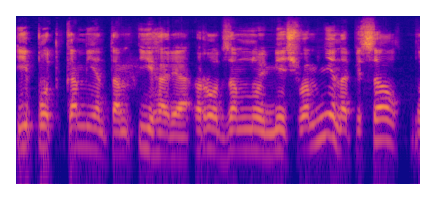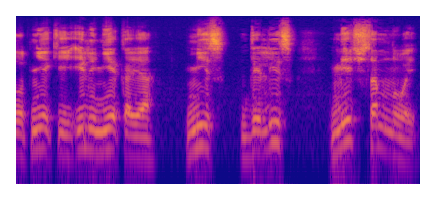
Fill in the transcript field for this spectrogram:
и под комментом Игоря «Род за мной, меч во мне» написал вот некий или некая мисс Делис «Меч со мной».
